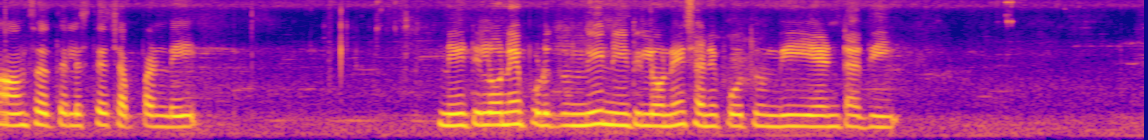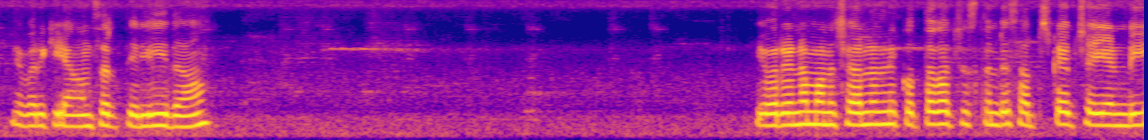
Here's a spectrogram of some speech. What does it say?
ఆన్సర్ తెలిస్తే చెప్పండి. నీటిలోనే పుడుతుంది నీటిలోనే చనిపోతుంది ఏంటది? ఎవరికి ఆన్సర్ తెలియదా ఎవరైనా మన ఛానల్ని కొత్తగా చూస్తుంటే సబ్స్క్రైబ్ చేయండి.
